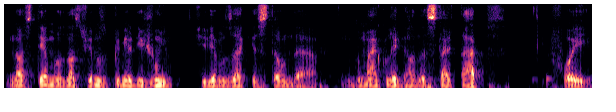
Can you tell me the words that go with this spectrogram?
nós temos, nós tivemos o primeiro de junho, tivemos a questão da, do marco legal das startups, que foi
